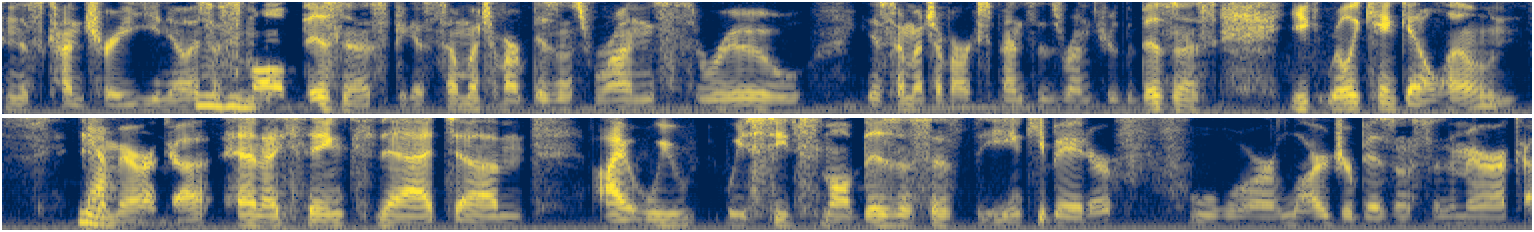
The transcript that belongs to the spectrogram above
in this country, you know, as a mm-hmm. small business, because so much of our business runs through, you know, so much of our expenses run through the business, you really can't get a loan in yeah. America. And I think that um, I we we see small business as the incubator for larger business in America,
